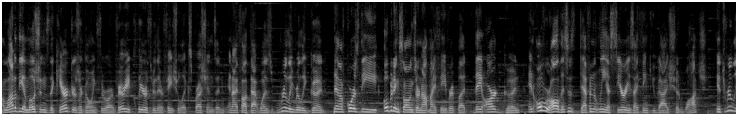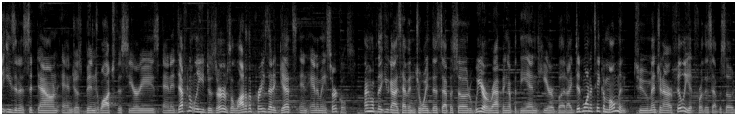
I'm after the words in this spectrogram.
A lot of the emotions the characters are going through are very clear through their facial expressions, and, and I thought that was really, really good. Now, of course, the opening songs are not my favorite, but they are good. And overall, this is definitely a series I think you guys should watch. It's really easy to sit down and just binge watch the series, and it definitely deserves a lot of the praise that it gets in anime circles. I hope that you guys have enjoyed this episode. We are wrapping up at the end here, but I did want to take a moment to mention our affiliate for this episode,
